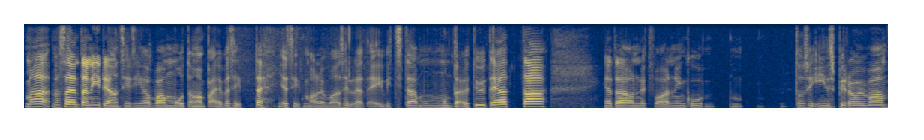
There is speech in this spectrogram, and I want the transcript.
mä, mä sain tämän idean siis ihan vaan muutama päivä sitten. Ja sitten mä olin vaan silleen, että ei vitsi, tää mun, mun täytyy tehdä tämä. Ja tämä on nyt vaan niin kuin, tosi inspiroivaa.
